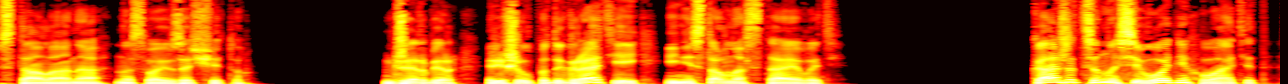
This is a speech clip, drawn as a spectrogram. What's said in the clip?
Встала она на свою защиту. Джербер решил подыграть ей и не стал настаивать. «Кажется, на сегодня хватит».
